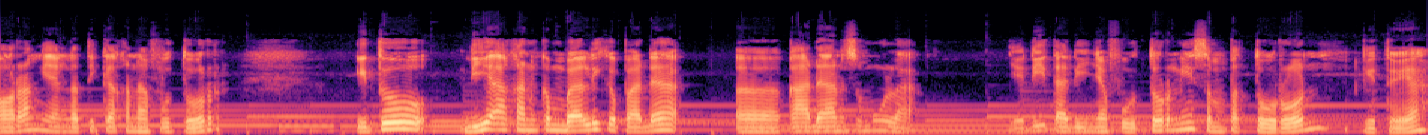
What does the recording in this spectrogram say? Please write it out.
orang yang ketika kena futur itu dia akan kembali kepada uh, keadaan semula. Jadi tadinya futur nih sempat turun gitu ya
